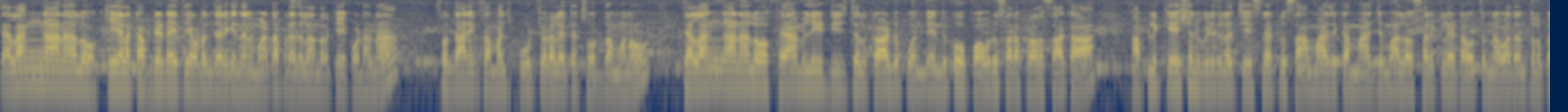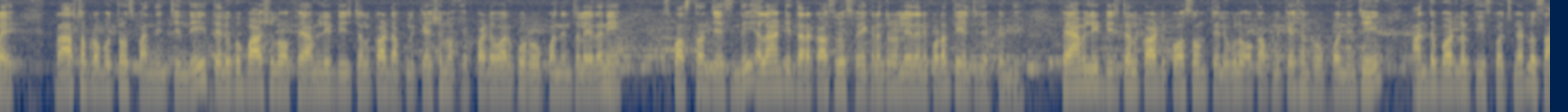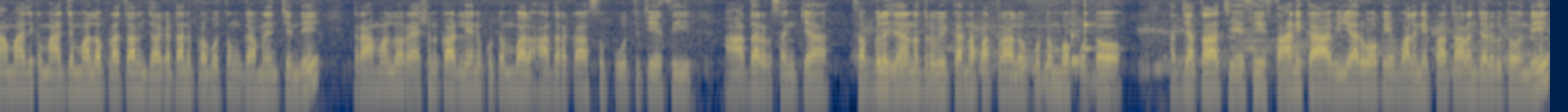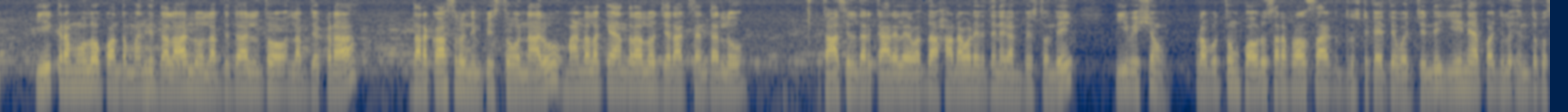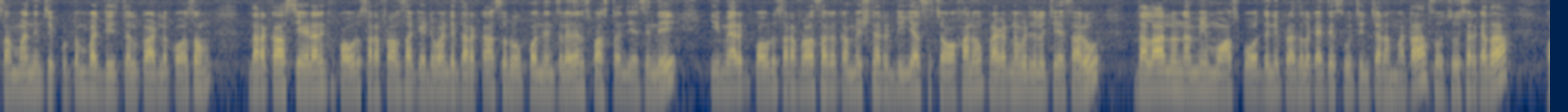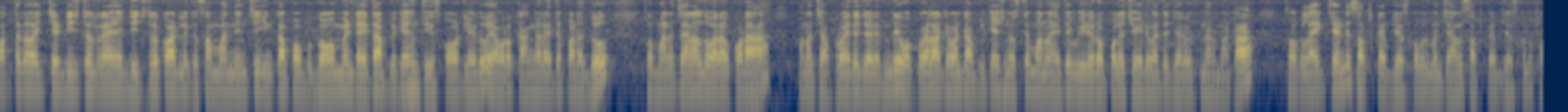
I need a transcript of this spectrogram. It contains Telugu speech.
తెలంగాణలో కీలక అప్డేట్ అయితే ఇవ్వడం జరిగిందనమాట ప్రజలందరికీ కూడా సో దానికి సంబంధించి పూర్తి వివరాలు అయితే చూద్దాం మనం. తెలంగాణలో ఫ్యామిలీ డిజిటల్ కార్డు పొందేందుకు పౌర సరఫరాల శాఖ అప్లికేషన్ విడుదల చేసినట్లు సామాజిక మాధ్యమాల్లో సర్క్యులేట్ అవుతున్న వదంతులపై రాష్ట్ర ప్రభుత్వం స్పందించింది. తెలుగు భాషలో ఫ్యామిలీ డిజిటల్ కార్డు అప్లికేషన్ ఇప్పటి వరకు రూపొందించలేదని స్పష్టం చేసింది. ఎలాంటి దరఖాస్తులు స్వీకరించడం లేదని కూడా తేల్చి చెప్పింది. ఫ్యామిలీ డిజిటల్ కార్డు కోసం తెలుగులో ఒక అప్లికేషన్ రూపొందించి అందుబాటులోకి తీసుకొచ్చినట్లు సామాజిక మాధ్యమాల్లో ప్రచారం జరగటాన్ని ప్రభుత్వం గమనించింది. గ్రామాల్లో రేషన్ కార్డు లేని కుటుంబాలు ఆ దరఖాస్తు పూర్తి చేసి ఆధార్ సంఖ్య సభ్యుల జనన ధృవీకరణ పత్రాలు కుటుంబ ఫోటో జత చేసి స్థానిక విఆర్ఓకు ఇవ్వాలని ప్రచారం జరుగుతోంది. ఈ క్రమంలో కొంతమంది దళారులు లబ్ధిదారులతో లబ్ధి ఇక్కడ దరఖాస్తులు నింపిస్తూ ఉన్నారు. మండల కేంద్రాల్లో జిరాక్స్ సెంటర్లు తహసీల్దార్ కార్యాలయం వద్ద హడావడి అయితే కనిపిస్తుంది. ఈ విషయం ప్రభుత్వం పౌర సరఫరాల శాఖ దృష్టికి అయితే వచ్చింది. ఈ నేపథ్యంలో ఇందుకు సంబంధించి కుటుంబ డిజిటల్ కార్డుల కోసం దరఖాస్తు చేయడానికి పౌర సరఫరాల శాఖ ఎటువంటి దరఖాస్తు రూపొందించలేదని స్పష్టం చేసింది. ఈ మేరకు పౌర సరఫరాల శాఖ కమిషనర్ డిఎస్ చౌహాన్ ప్రకటన విడుదల చేశారు. దళారులు నమ్మి మోసపోవద్దని ప్రజలకైతే సూచించారన్నమాట. సో చూశారు కదా కొత్తగా వచ్చే డిజిటల్ డిజిటల్ కార్డులకు సంబంధించి ఇంకా పబ్ గవర్నమెంట్ అయితే అప్లికేషన్ తీసుకోవట్లేదు. ఎవరు కంగారు అయితే పడద్దు. సో మన ఛానల్ ద్వారా కూడా మనం చెప్పడం అయితే జరుగుతుంది. ఒకవేళ అటువంటి అప్లికేషన్ వస్తే మనం అయితే వీడియో రూపంలో చేయడం అయితే జరుగుతుంది అనమాట సో ఒక లైక్ చేయండి సబ్స్క్రైబ్ చేసుకోకపోతే మన ఛానల్ సబ్స్క్రైబ్ చేసుకొని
